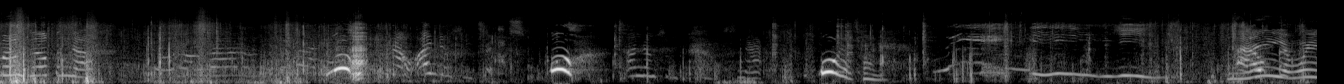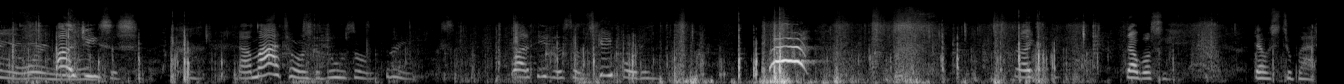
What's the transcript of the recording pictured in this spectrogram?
myself, and I. Woo! Now I do some tricks. Woo! I know some snaps. Woo, that's fun. Wing, wing, Oh. Jesus. Now my turn to do some threes. While he does some skateboarding. Ah! Right. That wasn't. That was too bad.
